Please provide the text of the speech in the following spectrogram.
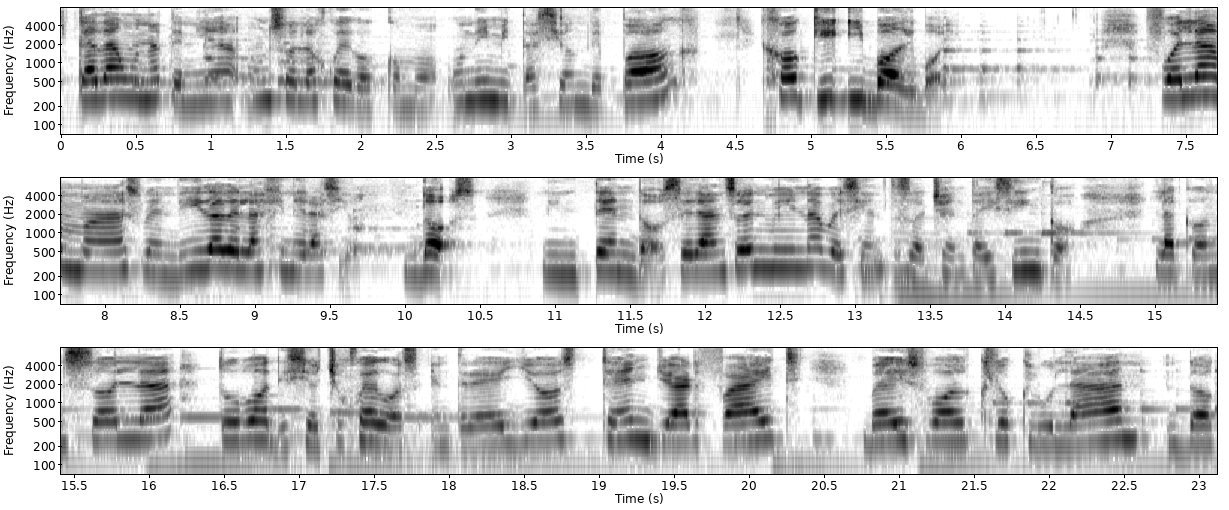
y cada una tenía un solo juego como una imitación de Pong, hockey y voleibol. Fue la más vendida de la generación. 2. Nintendo se lanzó en 1985. La consola tuvo 18 juegos, entre ellos Ten Yard Fight, Baseball Club Clulan, Dog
